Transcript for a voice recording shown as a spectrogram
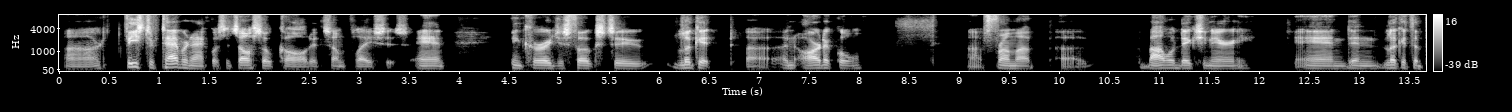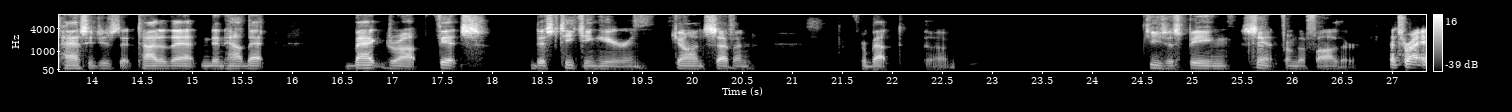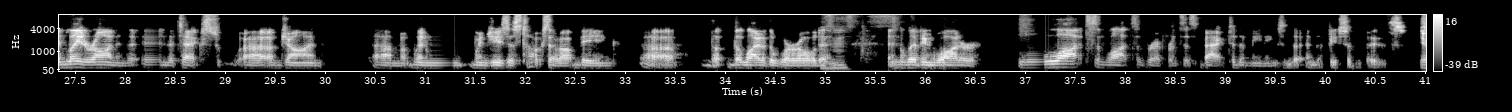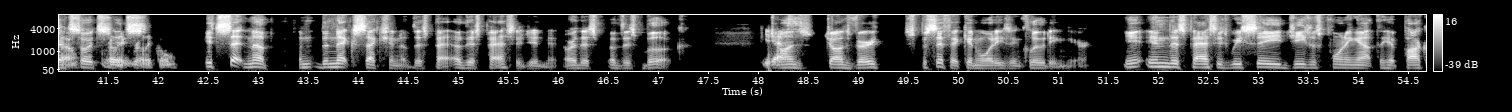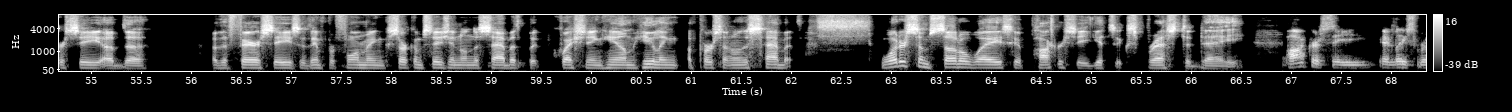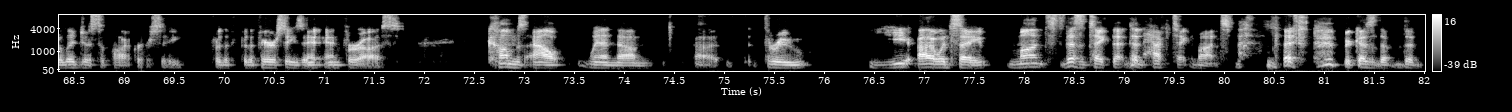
uh, Feast of Tabernacles, it's also called in some places. And encourages folks to look at uh, an article uh, from a, a, Bible dictionary and then look at the passages that tie to that and then how that backdrop fits this teaching here in John 7 about uh, Jesus being sent from the Father. That's right. And later on in the in the text uh, of John, um, when when Jesus talks about being uh, the, the light of the world and mm-hmm. and the living water, lots and lots of references back to the meanings and the in the Feast of the Booths. Yeah, so, so it's really it's, really cool. It's setting up the next section of this of this passage, isn't it, or this of this book? Yes. John's John's very specific in what he's including here. In, in this passage, we see Jesus pointing out the hypocrisy of the of the Pharisees of them performing circumcision on the Sabbath, but questioning him healing a person on the Sabbath. What are some subtle ways hypocrisy gets expressed today? Hypocrisy, at least religious hypocrisy, for the for the Pharisees and, and for us, comes out when um, uh, through year, I would say months. Doesn't take that. Doesn't have to take months, but because of the, the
